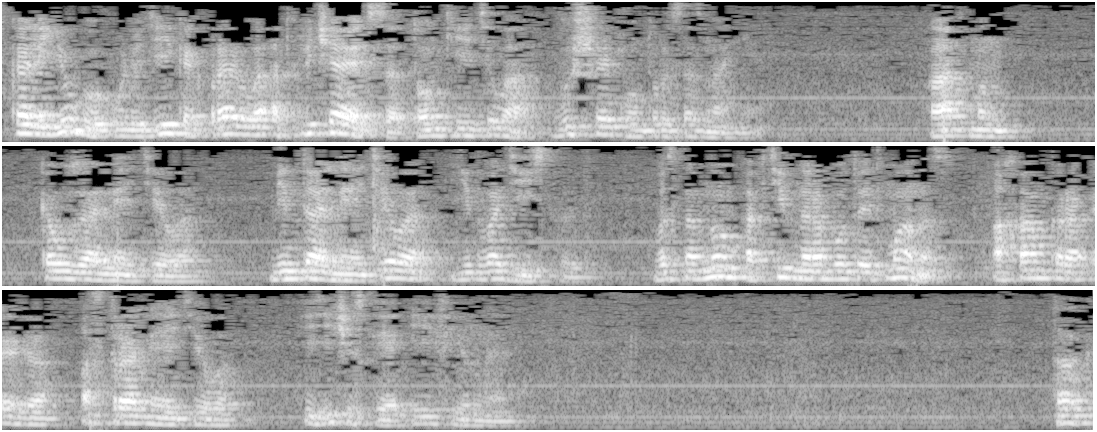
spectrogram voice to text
В Кали-югу у людей, как правило, отключаются тонкие тела, высшие контуры сознания. Атман, каузальное тело, ментальное тело едва действуют. В основном активно работает манас, ахамкара, эго, астральное тело, физическое и эфирное. Так,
